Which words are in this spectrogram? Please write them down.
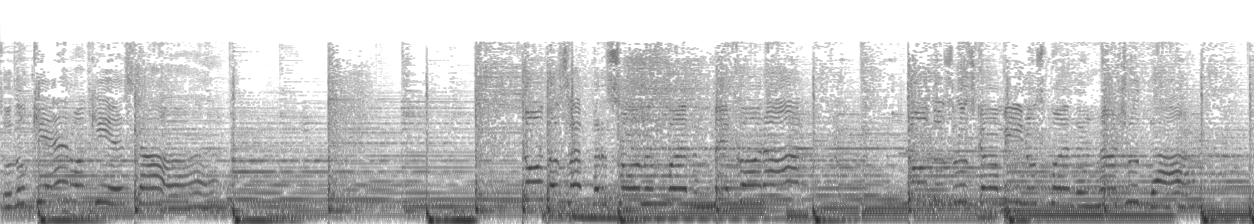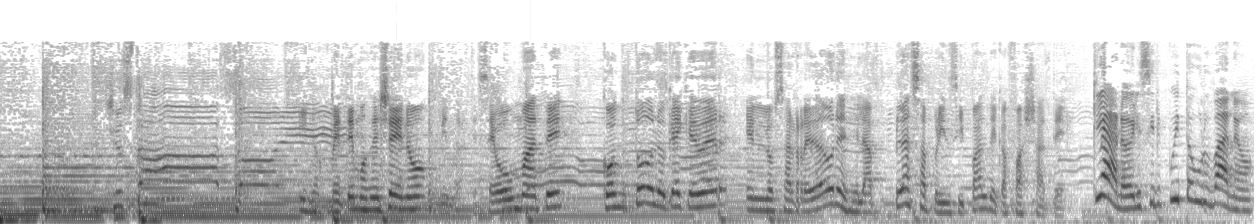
Solo quiero aquí estar. Todas las personas pueden mejorar. Todos los caminos pueden ayudar. Si estás ahí. Y nos metemos de lleno, mientras te cebo un mate, con todo lo que hay que ver en los alrededores de la plaza principal de Cafayate. Claro, el circuito urbano.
